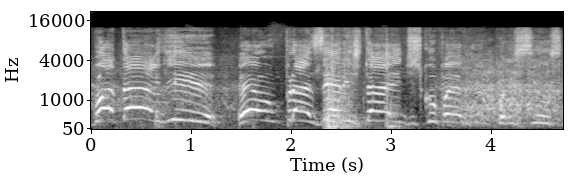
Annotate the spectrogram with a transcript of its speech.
Boa tarde! É um prazer estar... Desculpa, com licença.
